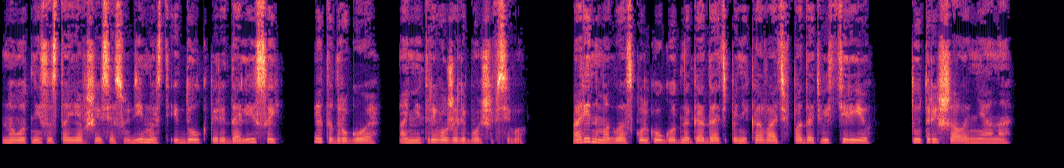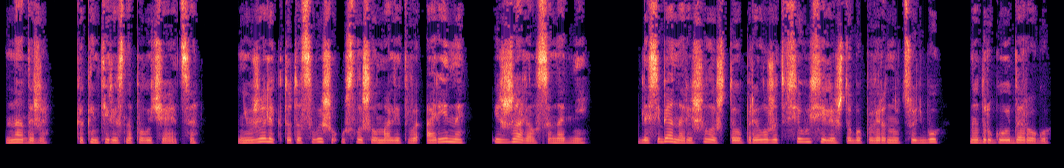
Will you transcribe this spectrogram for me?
Но вот несостоявшаяся судимость и долг перед Алисой — это другое. Они тревожили больше всего. Арина могла сколько угодно гадать, паниковать, впадать в истерию. Тут решала не она. Надо же, как интересно получается. Неужели кто-то свыше услышал молитвы Арины и сжалился над ней? Для себя она решила, что приложит все усилия, чтобы повернуть судьбу на другую дорогу.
